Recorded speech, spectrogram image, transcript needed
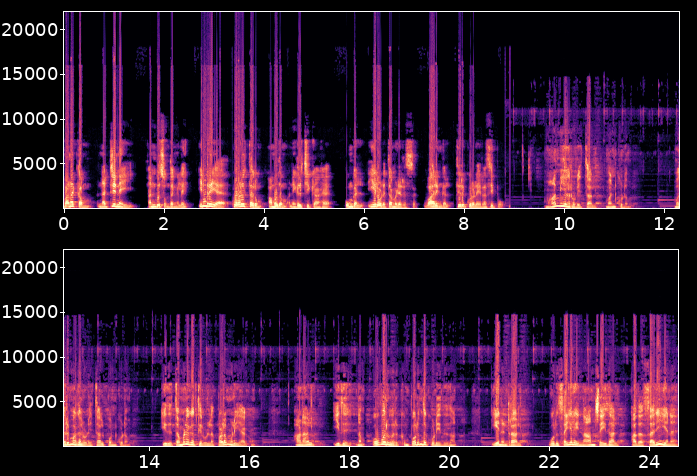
வணக்கம் நற்றினை அன்பு சொந்தங்களே. இன்றைய குரல் தரும் அமுதம் நிகழ்ச்சிக்காக உங்கள் ஈரோடு தமிழரசு வாருங்கள் திருக்குறளை ரசிப்போம். மாமியார் உடைத்தால் மண்குடம் மருமகள் உடைத்தால் பொன்குடம். இது தமிழகத்தில் உள்ள பழமொழியாகும். ஆனால் இது நம் ஒவ்வொருவருக்கும் பொருந்தக்கூடியதுதான். ஏனென்றால் ஒரு செயலை நாம் செய்தால் அதை சரி என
